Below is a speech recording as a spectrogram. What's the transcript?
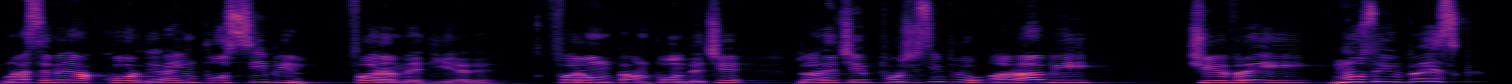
Un asemenea acord era imposibil fără mediere, fără un tampon. De ce? Deoarece pur și simplu arabii și evreii nu se iubesc.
